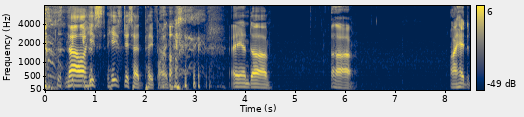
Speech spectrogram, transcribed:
no, he's he's just had to pay for it. and uh, uh, I had to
